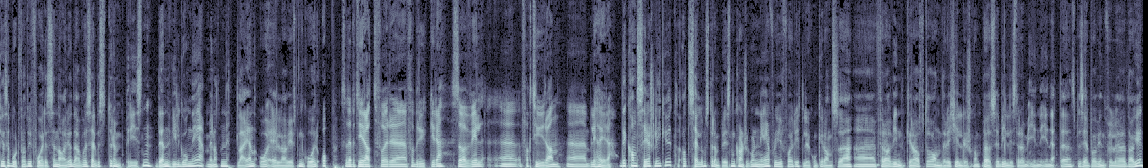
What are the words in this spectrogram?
ikke se bort fra at vi får et scenario der hvor selve strømprisen den vil gå ned, men at nettleien og elavgiften går opp. Så det betyr at for uh, forbrukere så vil uh, fakturaen uh, bli høyere? Det kan se slik ut at selv om strømprisen kanskje går ned fordi vi får ytterligere konkurranse fra vindkraft og andre kilder som kan pøse billig strøm inn i nettet, spesielt på vindfulle dager,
